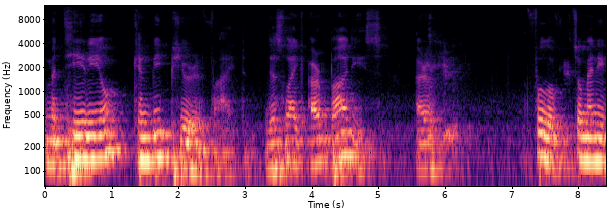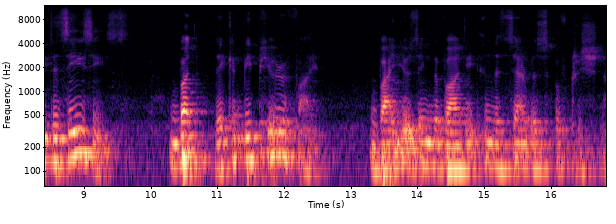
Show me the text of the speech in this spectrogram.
material can be purified, just like our bodies are full of so many diseases, but they can be purified by using the body in the service of Krishna.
